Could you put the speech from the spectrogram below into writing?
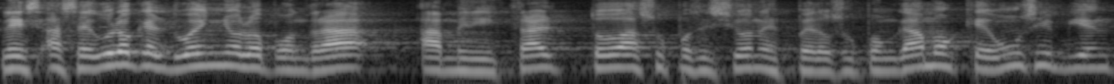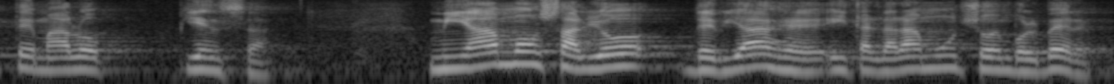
Les aseguro que el dueño lo pondrá a administrar todas sus posiciones, pero supongamos que un sirviente malo piensa, mi amo salió de viaje y tardará mucho en volver,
